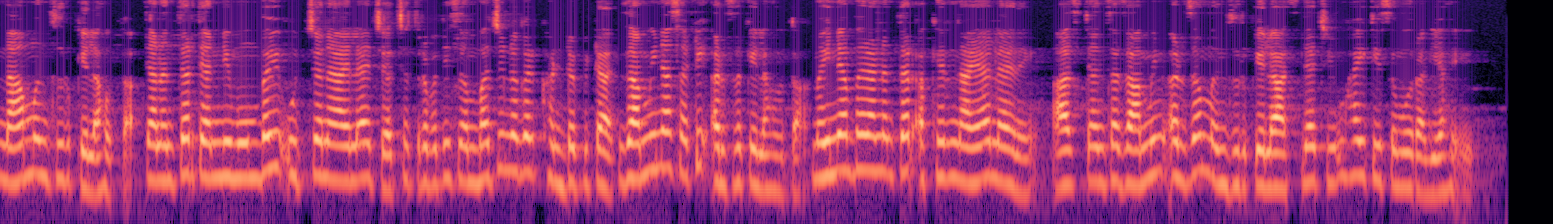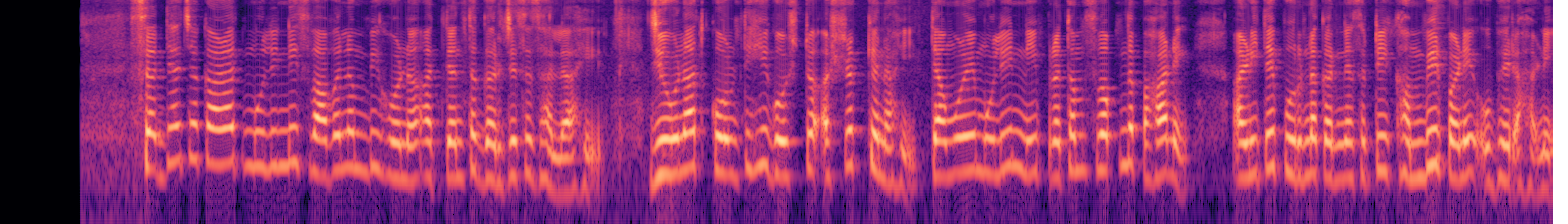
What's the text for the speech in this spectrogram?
नामंजूर केला होता. त्यानंतर त्यांनी मुंबई उच्च न्यायालयाच्या छत्रपती संभाजीनगर खंडपीठात जामिनासाठी अर्ज केला होता. महिन्याभरानंतर अखेर न्यायालयाने आज त्यांचा जामीन अर्ज मंजूर केला असल्याची माहिती समोर आली आहे. सध्याच्या काळात मुलींनी स्वावलंबी होणं अत्यंत गरजेचं झालं आहे. जीवनात कोणतीही गोष्ट अशक्य नाही त्यामुळे मुलींनी प्रथम स्वप्न पाहणे आणि ते पूर्ण करण्यासाठी खंबीरपणे उभे राहणे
